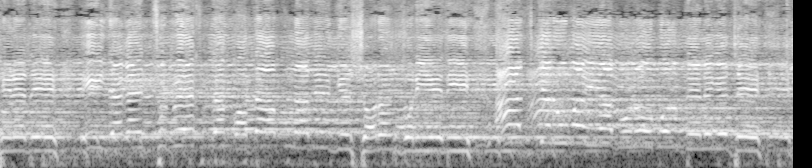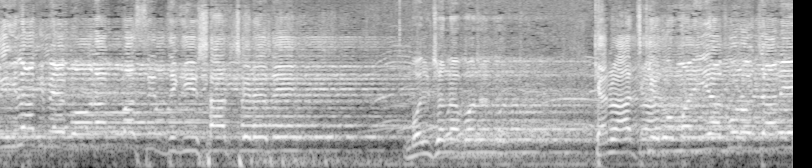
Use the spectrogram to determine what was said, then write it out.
ছেড়ে দে। এই জায়গায় ছোট একটা কথা আপনাদেরকে স্মরণ করিয়ে দিই। আজকের উমাইয়া কোনো বলতে লেগেছে, কি লাগবে বল আব্বাসের দিকে সাথ ছেড়ে দে। বলছো না বলেন কেন আজকে রোমাইয়া কোনো জানে?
